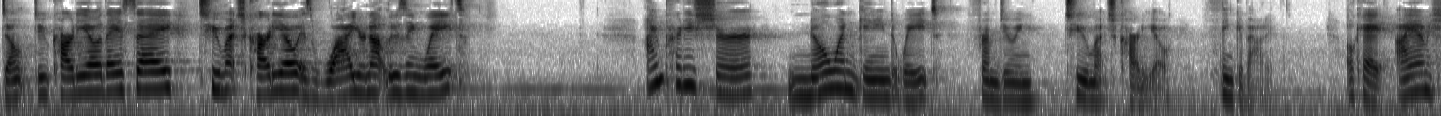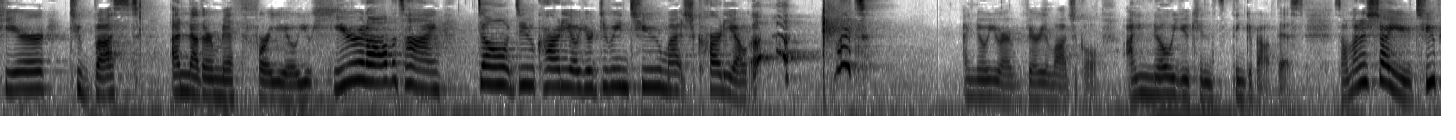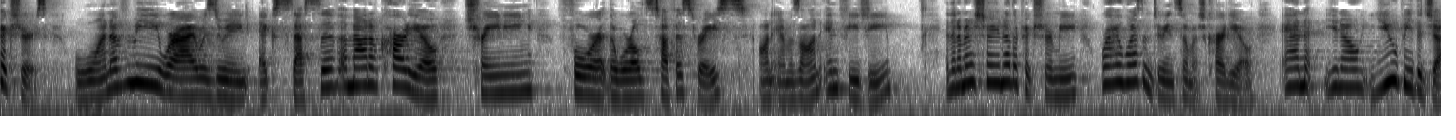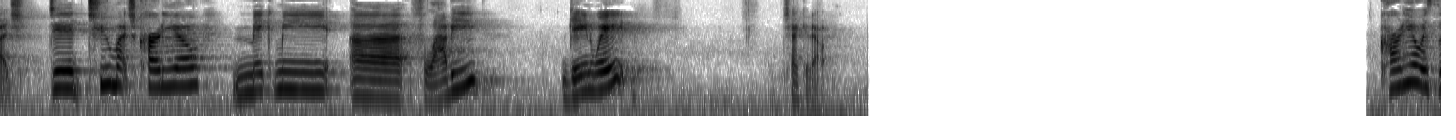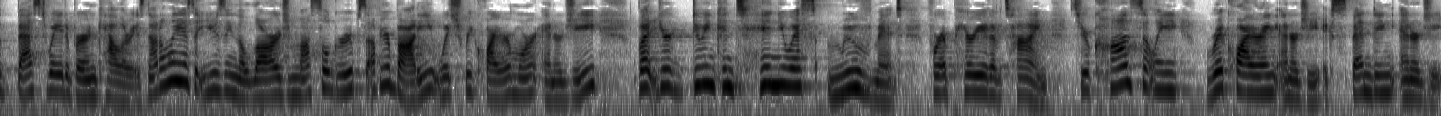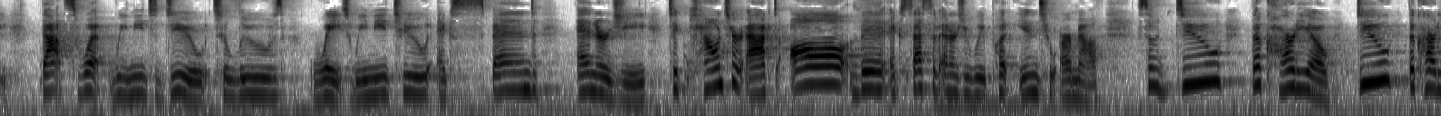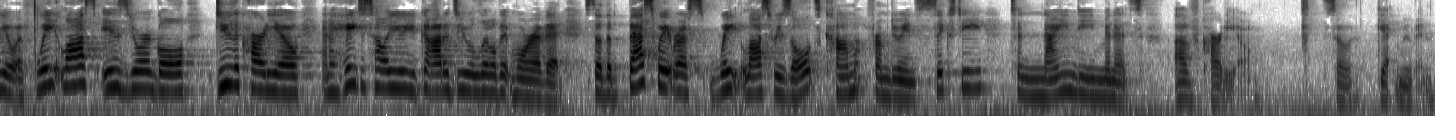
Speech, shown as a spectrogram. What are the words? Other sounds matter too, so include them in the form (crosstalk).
Don't do cardio, they say. Too much cardio is why you're not losing weight. I'm pretty sure no one gained weight from doing too much cardio. Think about it. Okay, I am here to bust another myth for you. You hear it all the time. Don't do cardio. You're doing too much cardio. (laughs) what? I know you are very logical. I know you can think about this. So I'm gonna show you two pictures. One of me where I was doing excessive amount of cardio training for the world's toughest race on Amazon in Fiji. And then I'm gonna show you another picture of me where I wasn't doing so much cardio. And you know, you be the judge. Did too much cardio make me uh, flabby, gain weight? Check it out. Cardio is the best way to burn calories. Not only is it using the large muscle groups of your body, which require more energy, but you're doing continuous movement for a period of time. So you're constantly requiring energy, expending energy. That's what we need to do to lose weight. We need to expend energy to counteract all the excessive energy we put into our mouth. So do the cardio. Do the cardio. If weight loss is your goal, do the cardio. And I hate to tell you, you gotta do a little bit more of it. So the best weight loss, weight loss results come from doing 60 to 90 minutes of cardio. So get moving.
